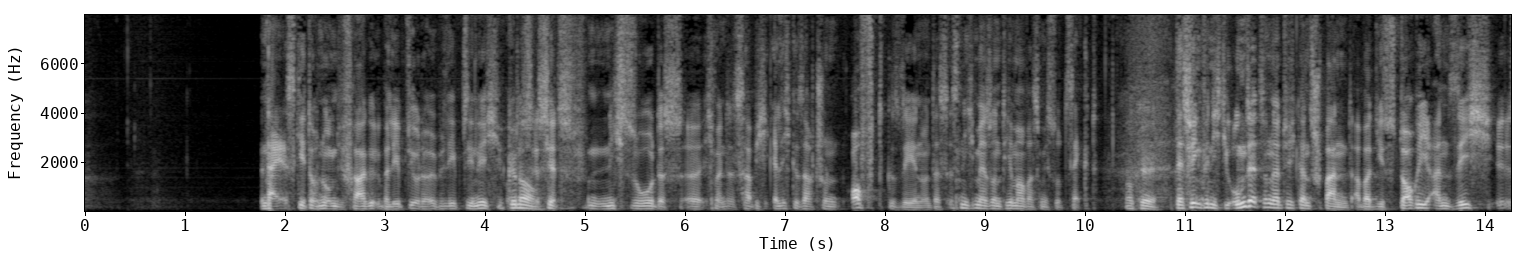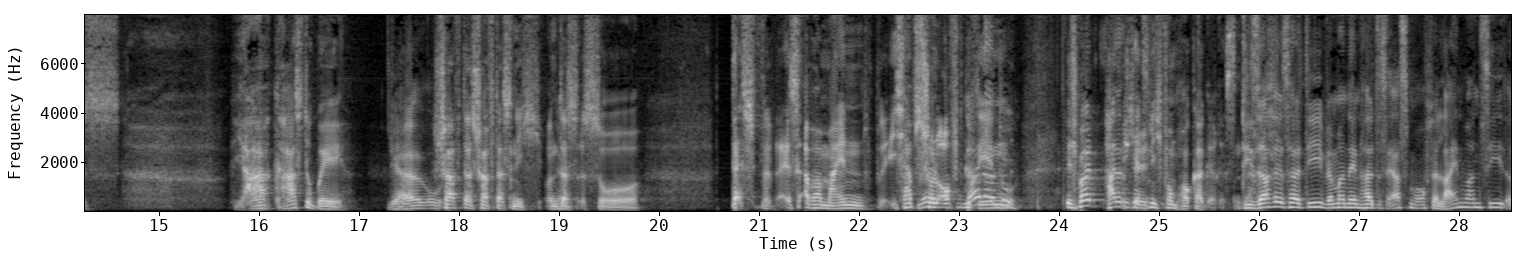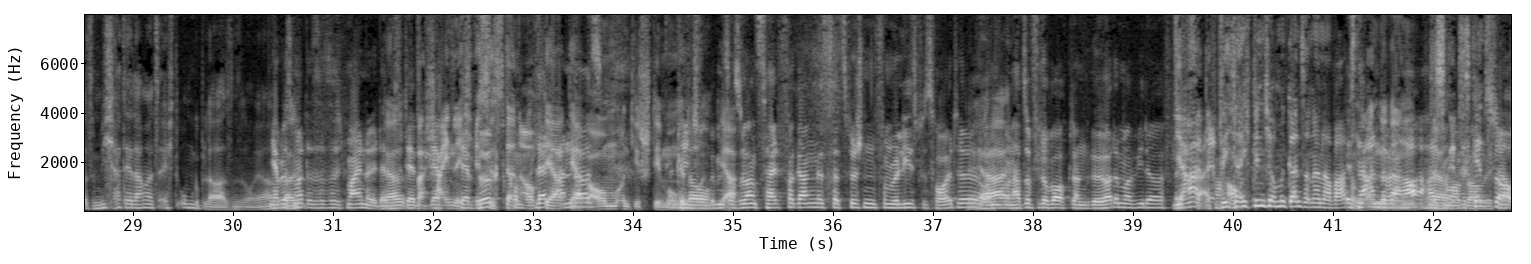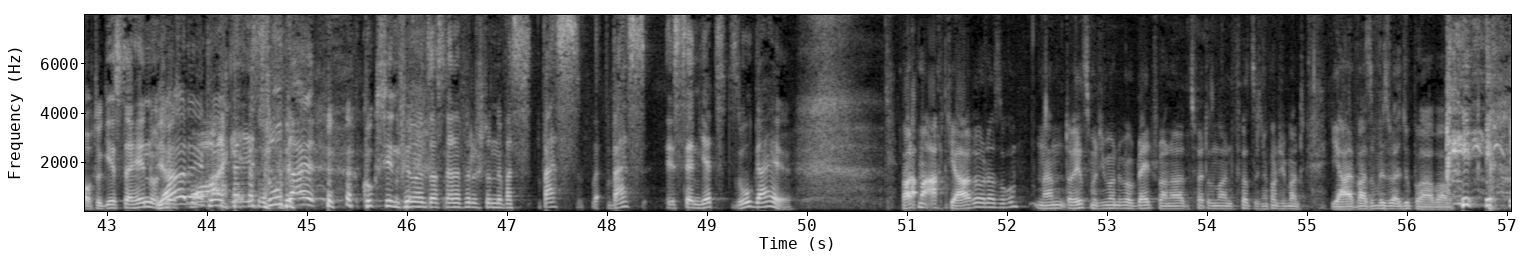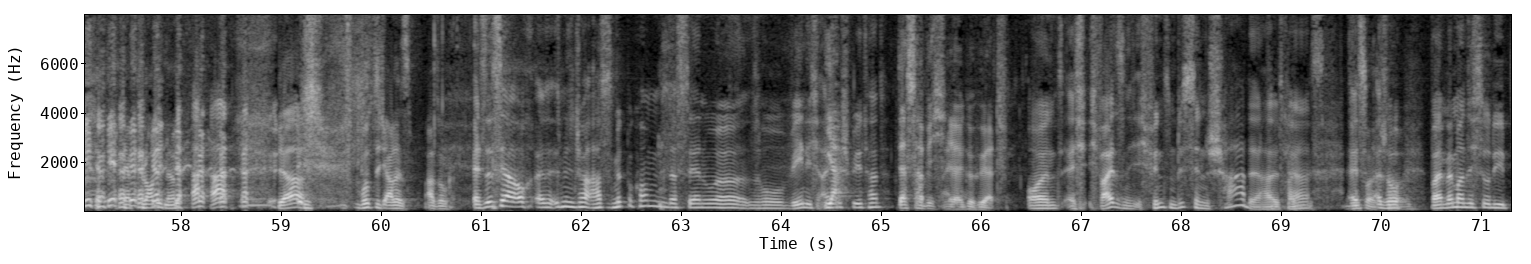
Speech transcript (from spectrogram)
Nein, es geht doch nur um die Frage, überlebt sie oder überlebt sie nicht. Und Genau. Es ist jetzt nicht so, dass, äh, ich meine, das habe ich ehrlich gesagt schon oft gesehen und das ist nicht mehr so ein Thema, was mich so zeckt. Okay. Deswegen finde ich die Umsetzung natürlich ganz spannend, aber die Story an sich ist, ja, Castaway. Ja, oh. Schafft das, schafft das nicht. Und das ist so, das ist aber mein, ich habe es schon oft Nein, gesehen, nein, du. Ich meine, hat mich jetzt nicht vom Hocker gerissen. Die Sache ist halt die, wenn man den halt das erste Mal auf der Leinwand sieht, also mich hat der damals echt umgeblasen. So, ja, Ja, aber das, das ist, was ich meine. Der, Ja, der, Wahrscheinlich der, der ist wirkt es dann auch der. Raum und die Stimmung. Genau. Wenn jetzt Ja. auch so lange Zeit vergangen ist dazwischen vom Release bis heute Ja. und man hat so viel darüber auch dann gehört immer wieder. Vielleicht er Ja, vielleicht auch- bin ich auch mit ganz anderen Erwartungen Ist eine andere rangegangen. Ha- Das, das kennst ich, du auch. Du gehst da hin und Ja, hörst, nee, boah, der ist so geil. Guckst dir den Film und sagst nach einer Viertelstunde, was, was, was ist denn jetzt so geil? Warte mal acht Jahre oder so. Und dann redest du mit jemandem über Blade Runner 2049. Dann kommt jemand, ja, war sowieso super, aber der, der Plot, ne? ja, Wusste ich alles. Also, es ist ja auch, ist hast du es mitbekommen, dass der nur so wenig eingespielt hat? Das habe ich äh, gehört. Und ich, ich weiß es nicht, ich finde es ein bisschen schade halt. Ja. Es, also, schade. weil wenn man sich so die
